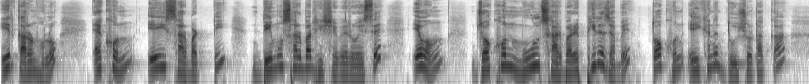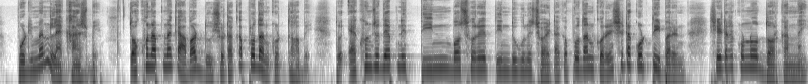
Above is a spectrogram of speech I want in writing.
এর কারণ হলো, এখন এই সার্ভারটি ডেমো সার্ভার হিসেবে রয়েছে এবং যখন মূল সার্ভারে ফিরে যাবে, তখন এইখানে দুইশো টাকা পরিমাণ লেখা আসবে। তখন আপনাকে আবার দুইশো টাকা প্রদান করতে হবে। তো এখন যদি আপনি তিন বছরে তিন দুগুণে ছয় টাকা প্রদান করেন, সেটা করতেই পারেন। সেটার কোনো দরকার নাই।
